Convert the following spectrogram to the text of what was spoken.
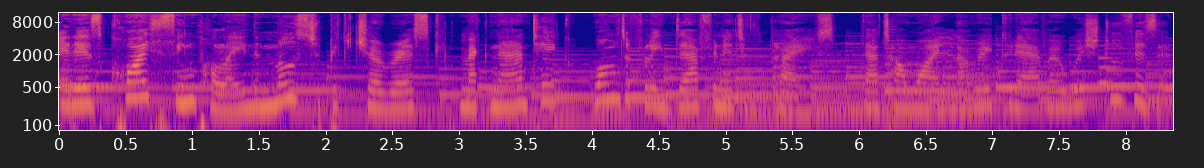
It is quite simply the most picturesque, magnetic, wonderfully definitive place that a wine lover could ever wish to visit.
